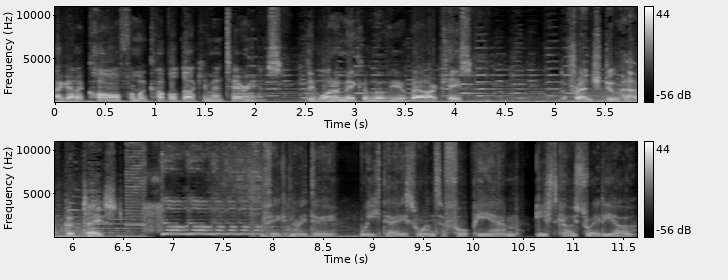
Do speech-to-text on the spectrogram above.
I got a call from a couple documentarians. They want to make a movie about our case. The French do have good taste. Vic Naidu. Weekdays 1 to 4 p.m. East Coast Radio.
